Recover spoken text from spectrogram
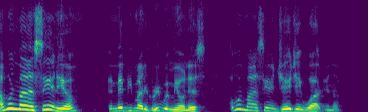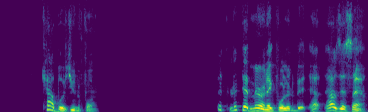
I wouldn't mind seeing him, and maybe you might agree with me on this. I wouldn't mind seeing JJ Watt in a Cowboys uniform. Let, let that marinate for a little bit. How, how's that sound?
